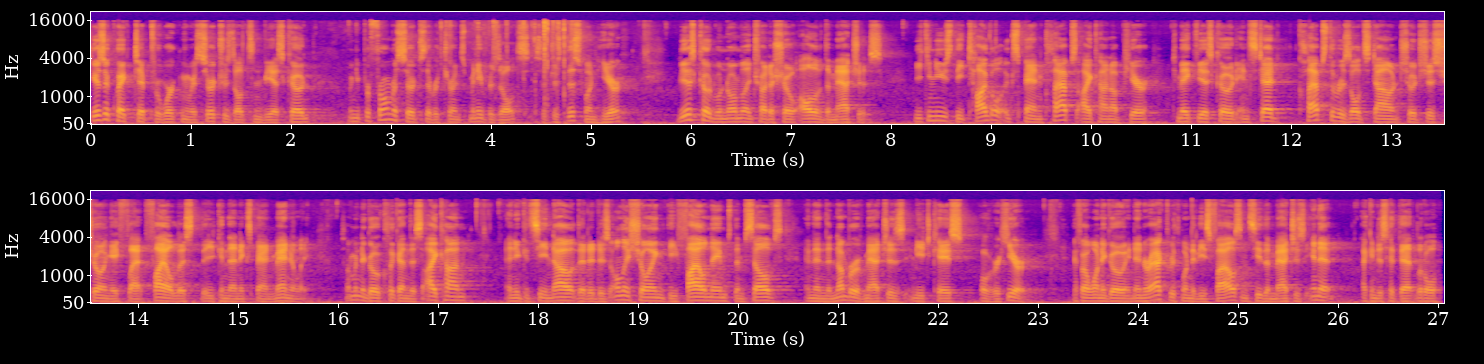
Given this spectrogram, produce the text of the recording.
Here's a quick tip for working with search results in VS Code. When you perform a search that returns many results, such as this one here, VS Code will normally try to show all of the matches. You can use the toggle expand collapse icon up here to make VS Code instead collapse the results down so it's just showing a flat file list that you can then expand manually. So I'm going to go click on this icon and you can see now that it is only showing the file names themselves and then the number of matches in each case over here. If I want to go and interact with one of these files and see the matches in it, I can just hit that little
